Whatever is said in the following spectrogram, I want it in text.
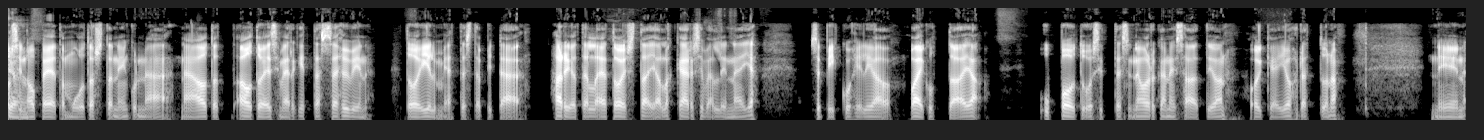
tosi Joo. nopeata muutosta, niin kuin nämä, nämä auto, autoesimerkit tässä hyvin toi ilmi, että sitä pitää harjoitella ja toistaa ja olla kärsivällinen ja se pikkuhiljaa vaikuttaa ja uppoutuu sitten sinne organisaation oikein johdattuna, niin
